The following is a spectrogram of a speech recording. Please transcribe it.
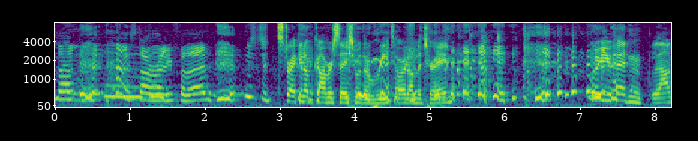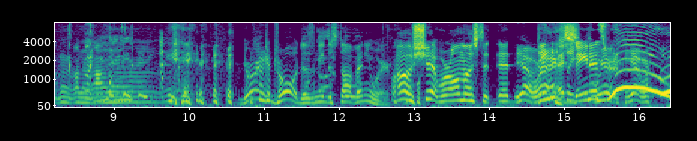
not, I was not ready for that. Just striking up conversation with a retard on the train. Where are you heading? You're in control. It doesn't need to stop anywhere. Oh shit! We're almost at. at Yeah, we're Dinas. actually. Dinas? We're, yeah, we're,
